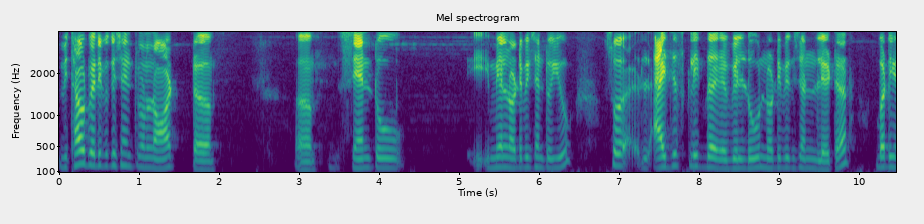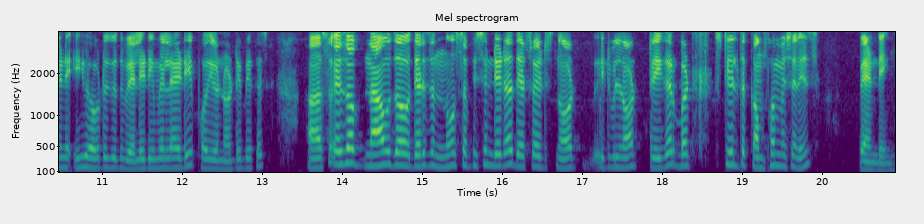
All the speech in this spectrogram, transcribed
without verification it will not uh, uh, send to email notification to you so i just click the will do notification later but you you have to give the valid email id for your notification. Uh, so as of now though there is no sufficient data that's why it's not it will not trigger but still the confirmation is pending.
